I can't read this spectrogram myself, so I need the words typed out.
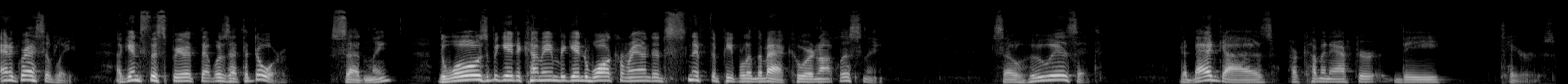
and aggressively against the spirit that was at the door. Suddenly, the wolves began to come in, begin to walk around and sniff the people in the back who are not listening. So, who is it? The bad guys are coming after the tares.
